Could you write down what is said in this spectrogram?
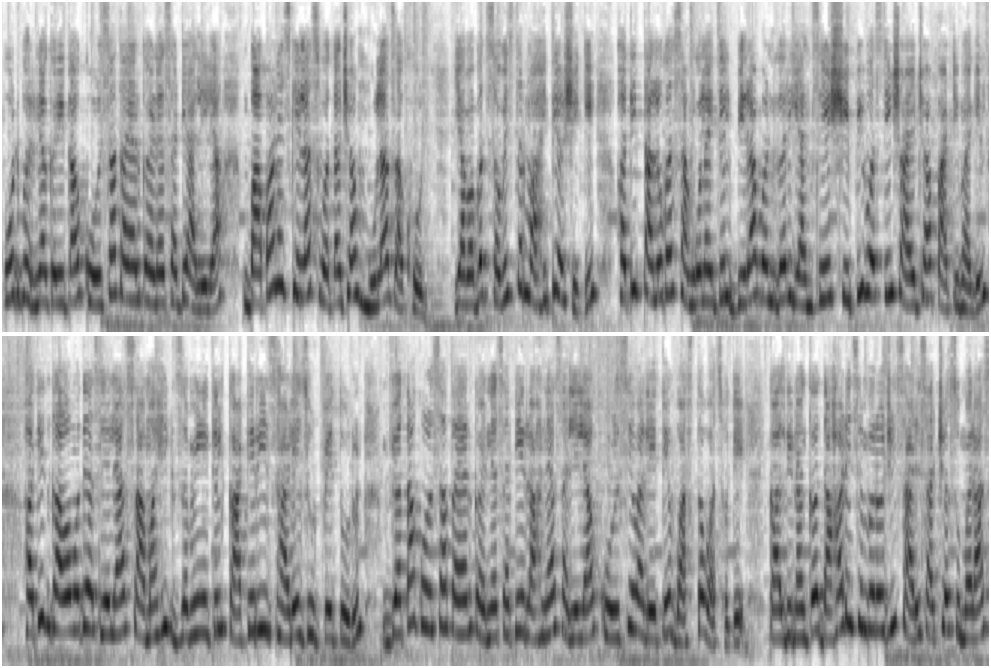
पोट भरण्याकरिता कोळसा तयार करण्यासाठी आलेल्या बापानेच केला स्वतःच्या मुलाचा खून. याबाबत सविस्तर माहिती अशी की हतीद तालुका सांगोला येथील बिरा बंडगर यांचे शिपी वस्ती शाळेच्या पाठीमागील हतीद गावामध्ये असलेल्या सामायिक जमिनीतील काटेरी झाडे झुडपे तोडून व्यता कोळसा तयार करण्यासाठी राहण्यास आलेल्या कोळसेवाले येथे वास्तवास होते. काल दिनांक दहा डिसेंबर रोजी साडेसातच्या सुमारास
